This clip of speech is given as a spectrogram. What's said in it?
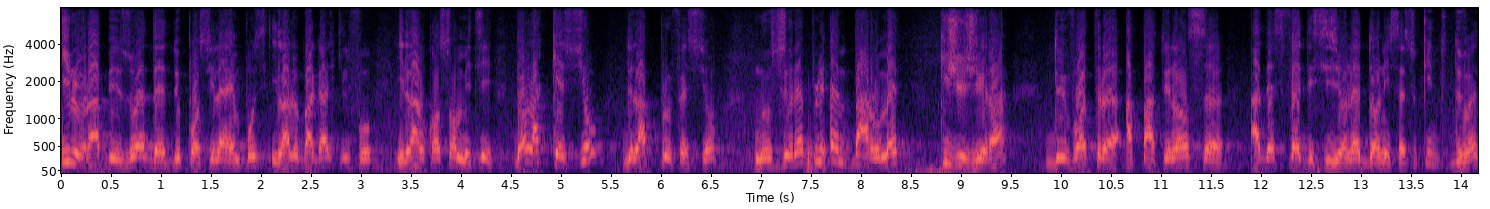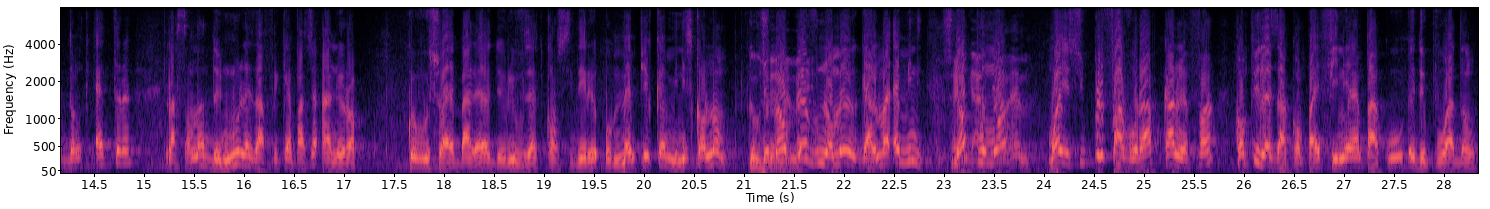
il aura besoin de, de postuler à un poste, il a le bagage qu'il faut, il a encore son métier. Donc la question de la profession ne serait plus un baromètre qui jugera de votre appartenance à des sphères décisionnaires données. C'est ce qui devrait donc être l'ascendant de nous les Africains, parce qu'en Europe, que vous soyez balayeur de rue, vous êtes considéré au même pied qu'un ministre qu'on nomme. Demain, on peut vous nommer également un ministre. Donc pour moi, moi je suis plus favorable quand l'enfant, qu'on puisse les accompagner, finir un parcours et de pouvoir donc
